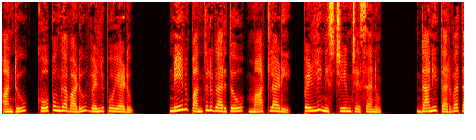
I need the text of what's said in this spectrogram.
అంటూ కోపంగా వాడు వెళ్ళిపోయాడు. నేను పంతులుగారితో మాట్లాడి పెళ్ళి నిశ్చయం చేశాను. దాని తర్వాత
